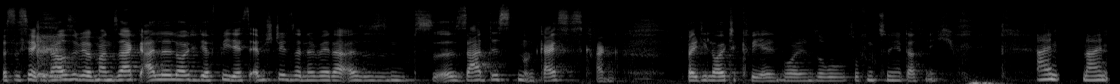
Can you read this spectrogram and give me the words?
Das ist ja genauso, wie wenn man sagt, alle Leute, die auf BDSM stehen, sind entweder also sind äh, Sadisten und geisteskrank, weil die Leute quälen wollen. So, so funktioniert das nicht. Nein, nein.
